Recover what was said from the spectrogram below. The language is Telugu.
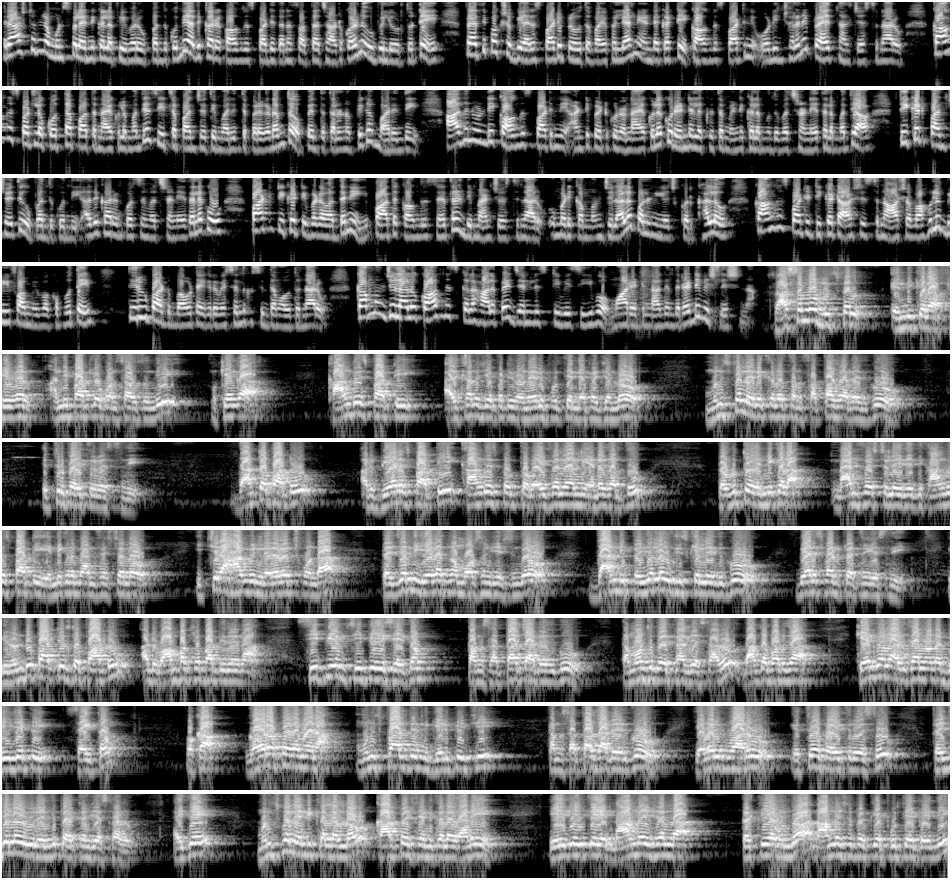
రాష్ట్రంలో మున్సిపల్ ఎన్నికల ఫీవర్ ఉప్పందుకుంది అధికార కాంగ్రెస్ పార్టీ తన సత్తా చాటుకోవాలని ఉబిల్లూరుతుంటే ప్రతిపక్ష బీఆర్ఎస్ పార్టీ ప్రభుత్వ వైఫల్యాన్ని ఎండగట్టి కాంగ్రెస్ పార్టీని ఓడించాలని ప్రయత్నాలు చేస్తున్నారు. కాంగ్రెస్ పార్టీలో కొత్త పాత నాయకుల మధ్య సీట్ల పంచాయతీ మరింత పెరగడంతో పెద్ద తలనొప్పిగా మారింది. ఆది నుండి కాంగ్రెస్ పార్టీని అంటిపెట్టుకున్న నాయకులకు రెండేళ్ళ క్రితం ఎన్నికల ముందు వచ్చిన నేతల మధ్య టికెట్ పంచాయతీ ఉప్పందుకుంది అధికారం కోసం వచ్చిన నేతలకు పార్టీ టికెట్ ఇవ్వడం వద్దని పాత కాంగ్రెస్ నేతలు డిమాండ్ చేస్తున్నారు. ఉమ్మడి ఖమ్మం జిల్లాలో పలు నియోజకవర్గాల్లో కాంగ్రెస్ పార్టీ టికెట్ ఆశిస్తున్న ఆశావాహులు బీఫామ్ ఇవ్వకపోతే తిరుగు తిరుగుబాటు బావుట ఎగరవేసేందుకు సిద్దమవుతున్నారు ఖమ్మం జిల్లాలో Congress కలహాలపై journalist TV CEO Mareddy Nagender Reddy విశ్లేషణ. రాష్ట్రంలో మున్సిపల్ ఎన్నికల ఫీవర్ అన్ని పార్టీలో కొనసాగుతుంది. ముఖ్యంగా కాంగ్రెస్ పార్టీ అధికారం చేపట్టి రెండేళ్ళు పూర్తయిన నేపథ్యంలో మున్సిపల్ ఎన్నికల్లో తన సత్తా చాటేందుకు ఎత్తులు ప్రయత్నం వేస్తుంది. దాంతోపాటు అటు బీఆర్ఎస్ పార్టీ కాంగ్రెస్ ప్రభుత్వ వైఫల్యాన్ని ఎండగడుతూ ప్రభుత్వ ఎన్నికల మేనిఫెస్టోలో ఏదైతే కాంగ్రెస్ పార్టీ ఎన్నికల మేనిఫెస్టోలో ఇచ్చిన హామీలు నెరవేర్చకుండా ప్రజల్ని ఏ రకంగా మోసం చేసిందో దాన్ని ప్రజల్లోకి తీసుకెళ్ళేందుకు బీఆర్ఎస్ పార్టీ ప్రయత్నం చేసింది. ఈ రెండు పార్టీలతో పాటు అటు వామపక్ష పార్టీలైన సిపిఎం సిపిఐ సైతం తమ సత్తా చాటేందుకు తమ వంతు ప్రయత్నాలు చేస్తారు. దాంతోపాటుగా కేంద్రంలో అధికారంలో ఉన్న బీజేపీ సైతం ఒక గౌరవప్రదమైన మున్సిపాలిటీని గెలిపించి తమ సత్తా చాటేందుకు ఎవరికి వారు ఎత్తులో ప్రయత్నం వేస్తూ ప్రజల్లో వీళ్ళేంది ప్రయత్నం చేస్తున్నారు అయితే మున్సిపల్ ఎన్నికలలో కార్పొరేషన్ ఎన్నికల్లో కానీ ఏదైతే నామినేషన్ల ప్రక్రియ ఉందో నామినేషన్ ప్రక్రియ పూర్తి అయిపోయింది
